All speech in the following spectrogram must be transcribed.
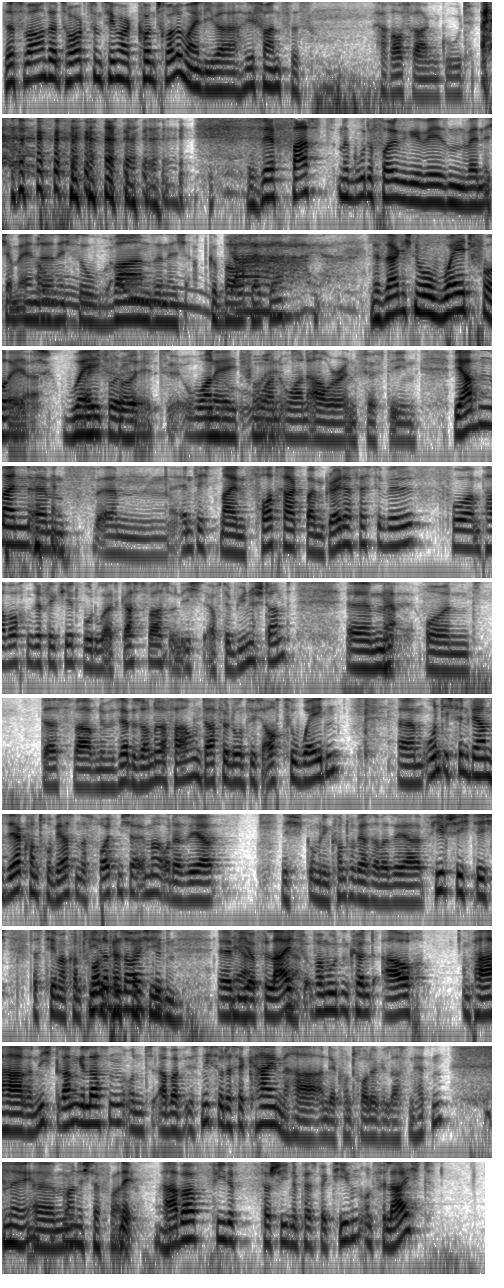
Das war unser Talk zum Thema Kontrolle, mein Lieber. Wie fandest du es? Herausragend gut. es wäre fast eine gute Folge gewesen, wenn ich am Ende oh, nicht so wahnsinnig oh, abgebaut ah, hätte. Ja. Da sage ich nur, wait for it. Ja. Wait, wait, for, for it. it. One, wait for one, it. one hour and 15. Wir haben mein, ähm, ähm, endlich meinen Vortrag beim Grader Festival vor ein paar Wochen reflektiert, wo du als Gast warst und ich auf der Bühne stand. Ähm, ja. Und das war eine sehr besondere Erfahrung. Dafür lohnt es sich auch zu waden. Ähm, und ich finde, wir haben sehr kontrovers, und das freut mich ja immer, oder sehr, nicht unbedingt kontrovers, aber sehr vielschichtig das Thema Kontrolle beleuchtet. Äh, wie ja, ihr vielleicht ja. vermuten könnt, auch ein paar Haare nicht dran gelassen. Und, aber ist nicht so, dass wir kein Haar an der Kontrolle gelassen hätten. Nee, ähm, war nicht der Fall. Nee, ja. aber viele verschiedene Perspektiven und vielleicht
